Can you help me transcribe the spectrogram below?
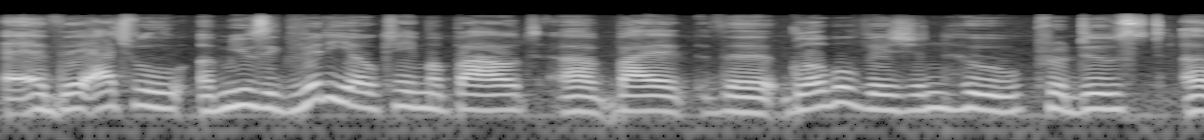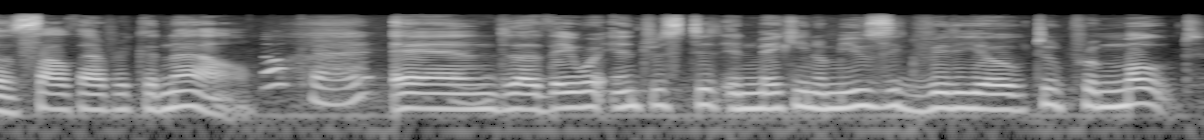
uh, the actual uh, music video came about uh, by the Global Vision, who produced uh, South Africa Now. Okay. And they were interested in making a music video to promote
